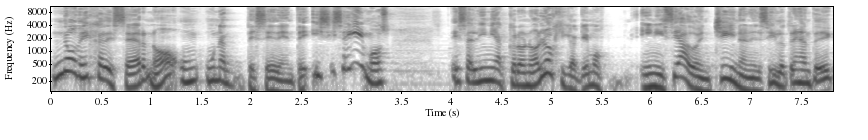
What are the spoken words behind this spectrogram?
no deja de ser, ¿no? Un, un antecedente. Y si seguimos esa línea cronológica que hemos iniciado en China en el siglo III a.C.,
